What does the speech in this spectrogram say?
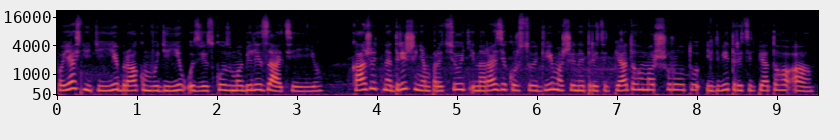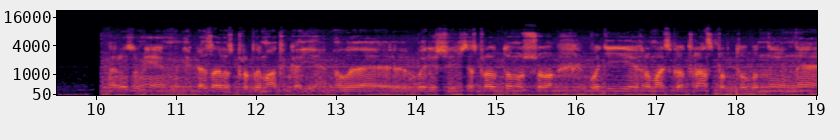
Пояснюють її браком водіїв у зв'язку з мобілізацією. Кажуть, над рішенням працюють і наразі курсують дві машини 35-го маршруту і дві 35-го А. Ми розуміємо, яка зараз проблематика є, але вирішить вся справа в тому, що водії громадського транспорту вони не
